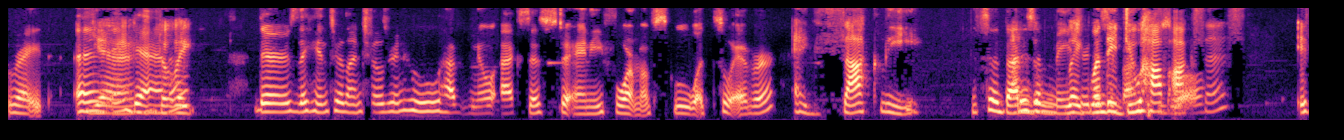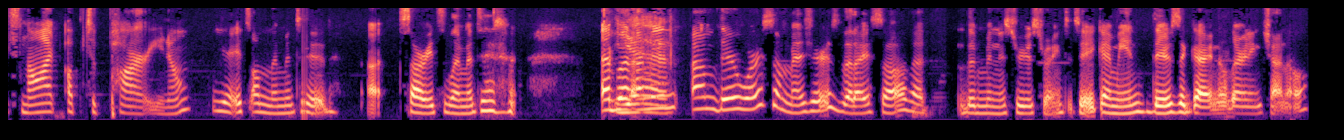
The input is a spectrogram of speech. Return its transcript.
right? And Yeah, again, the, like there's the hinterland children who have no access to any form of school whatsoever. exactly. So that And is a major like when they do have well. access, it's not up to par, you know. Yeah, it's unlimited. Uh, sorry, it's limited. Uh, but Yeah. I mean, um, there were some measures that I saw that the ministry is trying to take. I mean, there's a Guyana Learning Channel,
